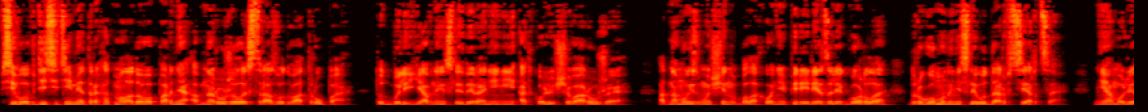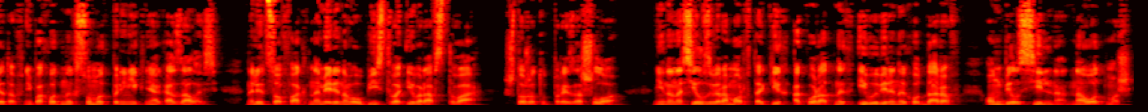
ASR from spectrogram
Всего в десяти метрах от молодого парня обнаружилось сразу два трупа. Тут были явные следы ранений от колющего оружия. Одному из мужчин в балахоне перерезали горло, другому нанесли удар в сердце. Ни амулетов, ни походных сумок при них не оказалось. Налицо факт намеренного убийства и воровства. Что же тут произошло? Не наносил звероморф таких аккуратных и выверенных ударов. Он бил сильно, наотмашь,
